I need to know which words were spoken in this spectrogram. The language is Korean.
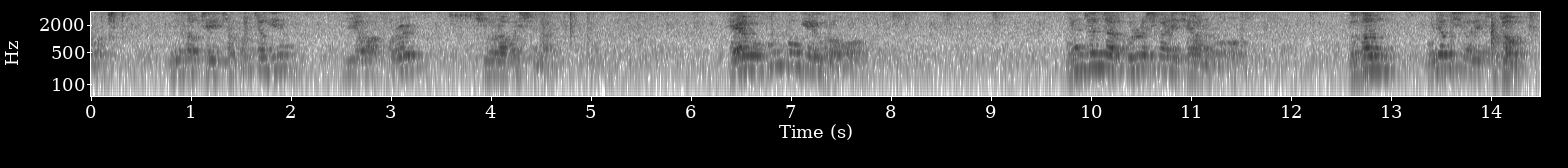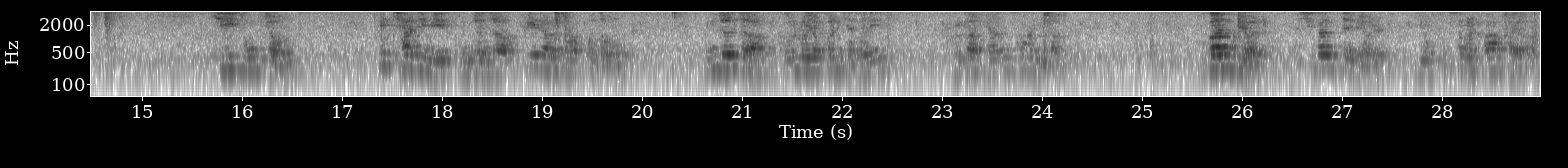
운수업체의 적극적인 인력 확보를 지원하고 있습니다. 대형 홍보 계획으로 운전자 근로 시간의 제한으로 노선 운영 시간의 조정, 기동점, 폐차지 및 운전자 피해장소 확보 등 운전자 근로 여건 개선이 불가피한 상황입니다. 구간별, 시간대별 이용 특성을 파악하여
